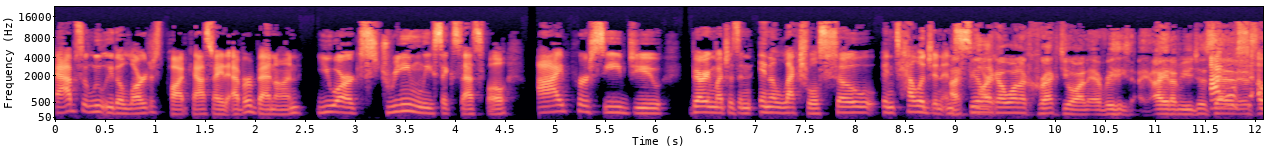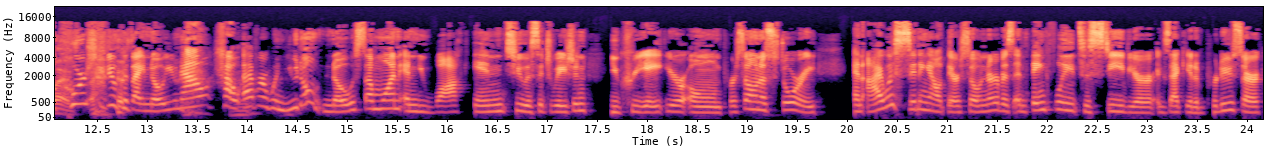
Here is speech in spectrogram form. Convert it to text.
absolutely the largest podcast I'd ever been on. You are extremely successful. I perceived you very much as an intellectual, so intelligent and I feel smart. like I want to correct you on every item you just said. I will, of list. course you do, because I know you now. Mm-hmm. However, when you don't know someone and you walk into a situation, you create your own persona story. And I was sitting out there so nervous. And thankfully to Steve, your executive producer,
